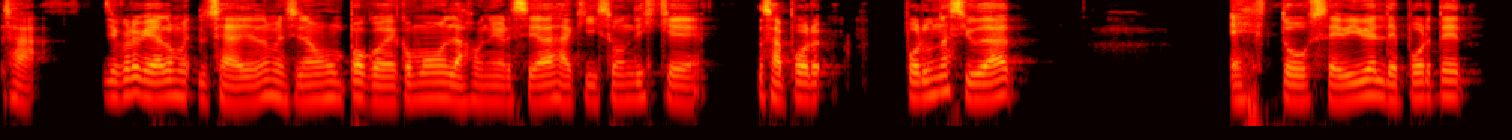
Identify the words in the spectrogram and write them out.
o sea, yo creo que ya lo, o sea, ya lo mencionamos un poco de cómo las universidades aquí son disque, o sea, por, por una ciudad esto se vive el deporte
